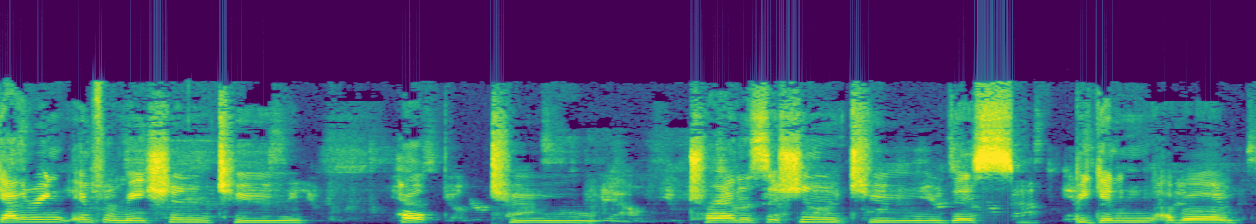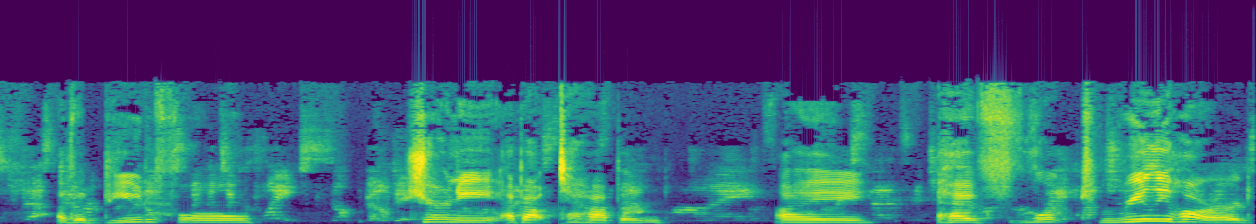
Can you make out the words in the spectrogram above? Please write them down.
gathering information to help to transition to this beginning of a of a beautiful journey about to happen. I have worked really hard,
